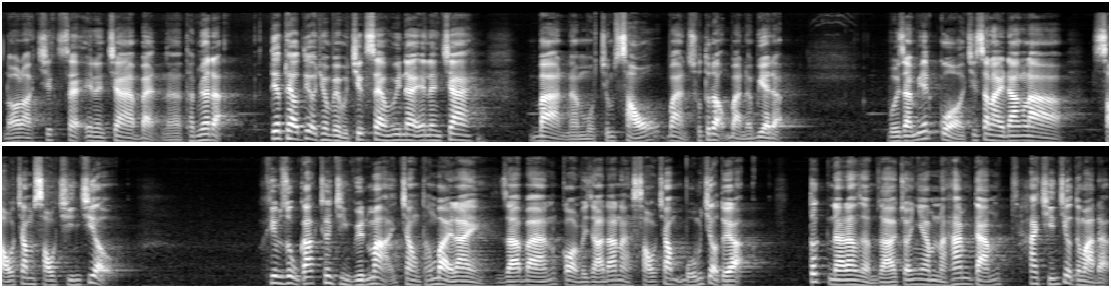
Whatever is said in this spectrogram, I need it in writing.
Đó là chiếc xe Elantra bản à, thấp nhất ạ. Tiếp theo tiệu cho về một chiếc xe Hyundai Elantra, Bản à, 1.6 Bản số tự động, bản đặc biệt ạ. Với giá miết của chiếc xe này đang là 669 triệu. Khiêm dụng các chương trình khuyến mại trong tháng 7 này, giá bán còn với giá đang là 640 triệu thôi ạ. Tức là đang giảm giá cho anh em là 28 29 triệu tiền mặt ạ.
